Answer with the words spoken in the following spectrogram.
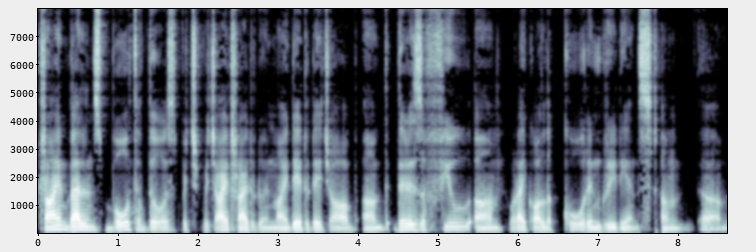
try and balance both of those which which i try to do in my day-to-day job um, there is a few um, what i call the core ingredients um, um,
